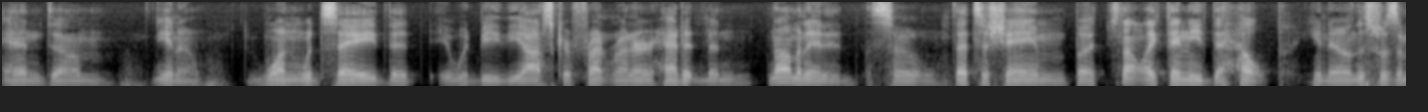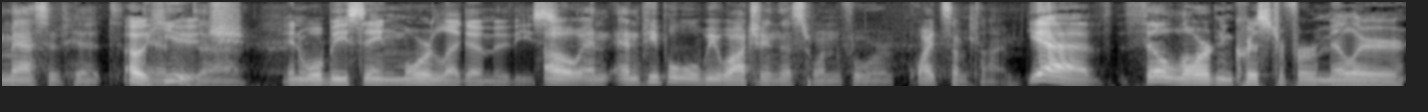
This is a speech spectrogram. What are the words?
And, um, you know, one would say that it would be the Oscar frontrunner had it been nominated. So that's a shame, but it's not like they need the help. You know, this was a massive hit. Oh, And, huge. uh, and we'll be seeing more Lego movies. oh, and, and people will be watching this one for quite some time. Yeah, Phil Lord and Christopher Miller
